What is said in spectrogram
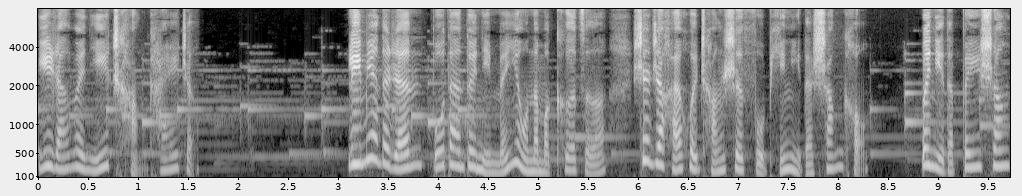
依然为你敞开着，里面的人不但对你没有那么苛责，甚至还会尝试抚平你的伤口，为你的悲伤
